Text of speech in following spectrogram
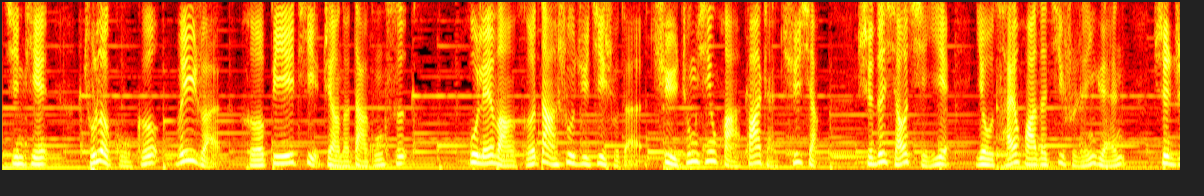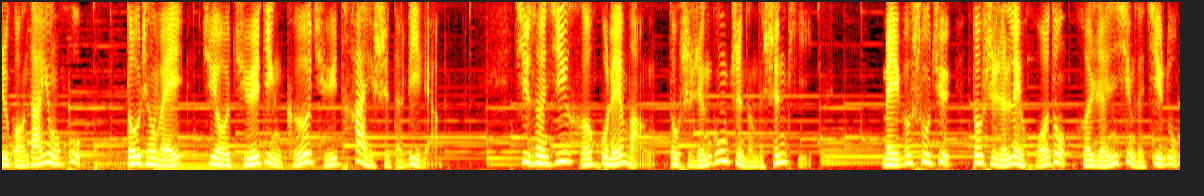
今天，除了谷歌、微软和 BAT 这样的大公司，互联网和大数据技术的去中心化发展趋向，使得小企业、有才华的技术人员，甚至广大用户，都成为具有决定格局态势的力量。计算机和互联网都是人工智能的身体。每个数据都是人类活动和人性的记录，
